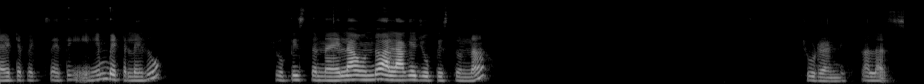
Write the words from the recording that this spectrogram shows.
లైట్ ఎఫెక్ట్స్ అయితే ఏం పెట్టలేదు. చూపిస్తున్నా. ఎలా ఉందో అలాగే చూపిస్తున్నా. చూడండి కలర్స్.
